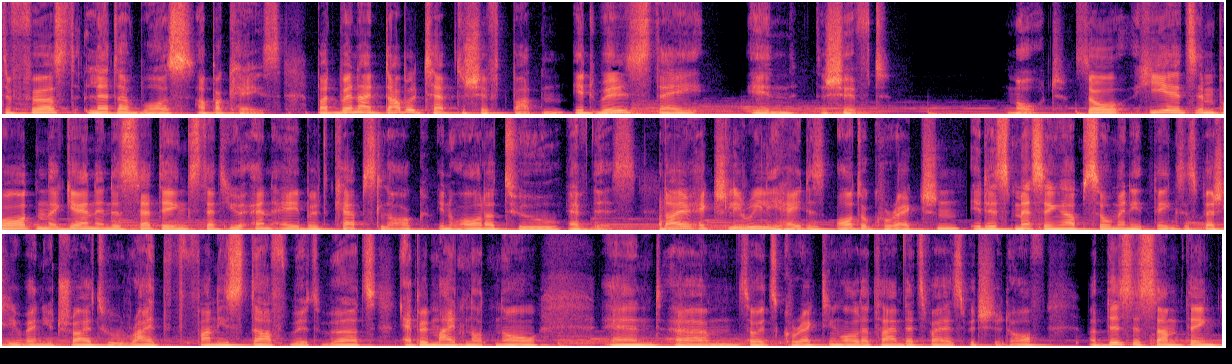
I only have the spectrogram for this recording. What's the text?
the first letter was uppercase. But when I double tap the shift button, it will stay in the shift mode. So here it's important again in the settings that you enabled caps lock in order to have this. What I actually really hate is auto correction. It is messing up so many things, especially when you try to write funny stuff with words Apple might not know. And um, so it's correcting all the time. That's why I switched it off. But this is something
